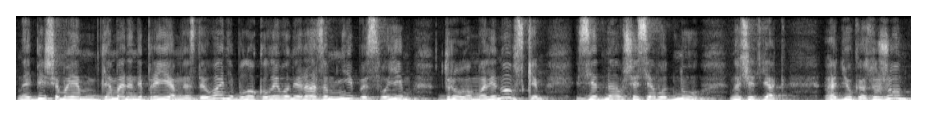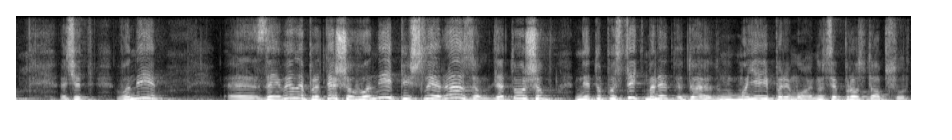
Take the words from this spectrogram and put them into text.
найбільше моє для мене неприємне здивування було, коли вони разом ніби своїм другом Маліновським, з'єднавшися в одну, значить, як гадюка з ужом, значить, вони. е, Заявили про те, що вони пішли разом для того, щоб не допустити мене до моєї перемоги. Ну це просто абсурд.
